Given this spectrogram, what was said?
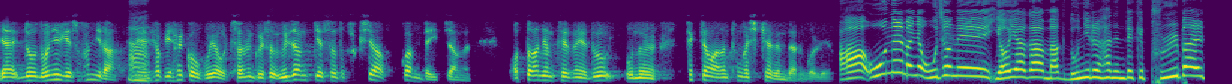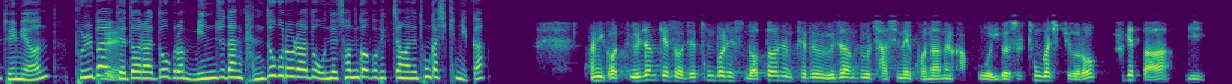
예, 논의 계속합니다. 아. 네, 협의할 거고요. 저는 그래서 의장께서도 확실합니다 입장은. 어떠한 형태든 해도 오늘 획정안은 통과시켜야 된다는 걸로요. 아, 오늘 만약 오전에 여야가 막 논의를 하는데 그게 불발되면 불발되더라도 네. 그럼 민주당 단독으로라도 오늘 선거구 획정안을 통과시킵니까? 아니, 그 의장께서 어제 통보를 했습니다. 어떤 형태든 의장도 자신의 권한을 갖고 이것을 통과시키도록 하겠다. 이,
